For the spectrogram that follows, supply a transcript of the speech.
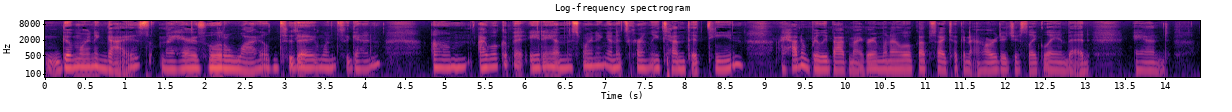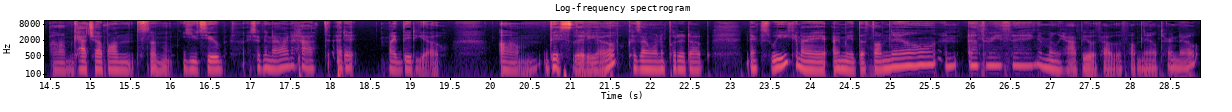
Good morning, guys. My hair is a little wild today once again. Um, I woke up at 8 a.m. this morning and it's currently 10:15. I had a really bad migraine when I woke up, so I took an hour to just like lay in bed and um, catch up on some YouTube. I took an hour and a half to edit my video, um, this video, because I want to put it up next week. And I, I made the thumbnail and everything. I'm really happy with how the thumbnail turned out.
